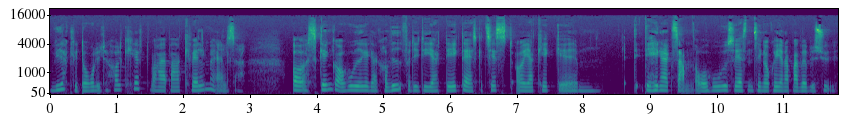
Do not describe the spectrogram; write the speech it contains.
virkelig dårligt. Hold kæft, hvor har jeg bare kvalme, altså. Og skænker overhovedet ikke, at jeg er gravid, fordi det er, det er ikke der, jeg skal teste, og jeg kan ikke, øh, det, det hænger ikke sammen overhovedet, så jeg sådan tænker, okay, jeg er nok bare ved at blive syg.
